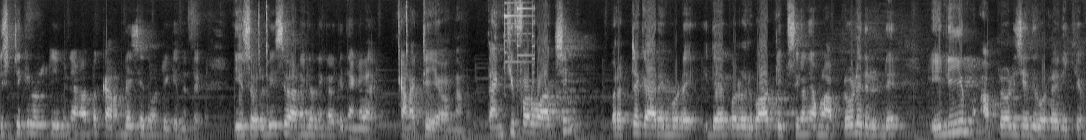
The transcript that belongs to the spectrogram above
ഡിസ്ട്രിക്റ്റിലുള്ള ടീമിന് ഞങ്ങളിപ്പോൾ കറണ്ട് ചെയ്തുകൊണ്ടിരിക്കുന്നുണ്ട്. ഈ സർവീസ് വേണമെങ്കിൽ നിങ്ങൾക്ക് ഞങ്ങളെ കണക്ട് ചെയ്യാവുന്നതാണ്. താങ്ക് ഫോർ വാച്ചിങ് ഒരൊറ്റ കാര്യം കൂടെ ഇതേപോലെ ഒരുപാട് ടിപ്സുകൾ നമ്മൾ അപ്ലോഡ് ചെയ്തിട്ടുണ്ട്. ഇനിയും അപ്ലോഡ് ചെയ്തുകൊണ്ടേയിരിക്കും.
